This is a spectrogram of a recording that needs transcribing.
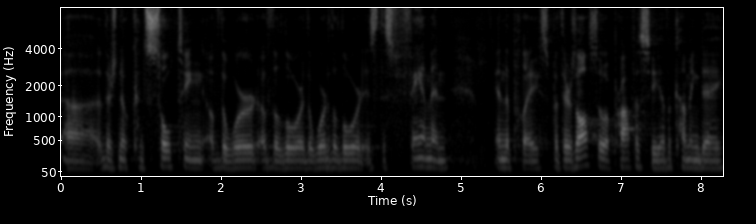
uh, there's no consulting of the word of the Lord. The word of the Lord is this famine in the place, but there's also a prophecy of a coming day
